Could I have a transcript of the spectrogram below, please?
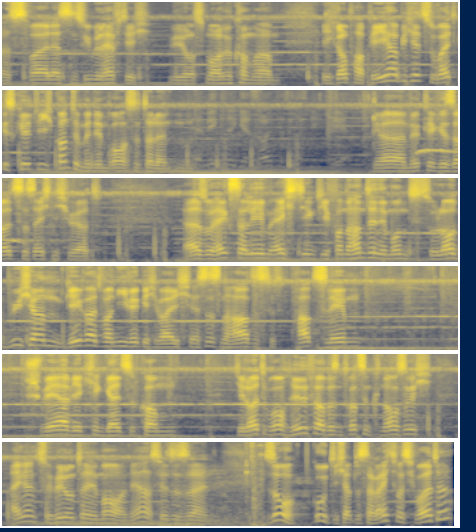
Das war ja letztens übel heftig, wie wir aufs Maul bekommen haben. Ich glaube, HP habe ich jetzt so weit geskillt, wie ich konnte mit den Bronzetalenten. Ja, soll es das echt nicht wert. Also Hexer leben echt irgendwie von der Hand in den Mund. So laut Büchern, Geralt war nie wirklich weich. Es ist ein hartes, hartes Leben. Schwer, wirklich an Geld zu kommen. Die Leute brauchen Hilfe, aber sind trotzdem knausrig. Eingang zur Höhle unter den Mauern. Ja, das wird es sein. So, gut, ich habe das erreicht, was ich wollte.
